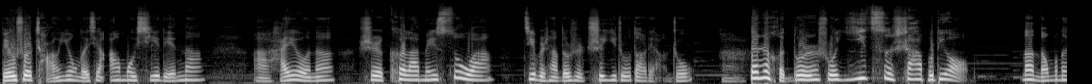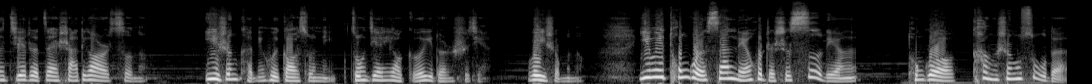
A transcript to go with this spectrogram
比如说常用的像阿莫西林呐，啊，还有呢是克拉霉素啊，基本上都是吃一周到两周啊。但是很多人说一次杀不掉，那能不能接着再杀第二次呢？医生肯定会告诉你，中间要隔一段时间。为什么呢？因为通过三联或者是四联，通过抗生素的。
